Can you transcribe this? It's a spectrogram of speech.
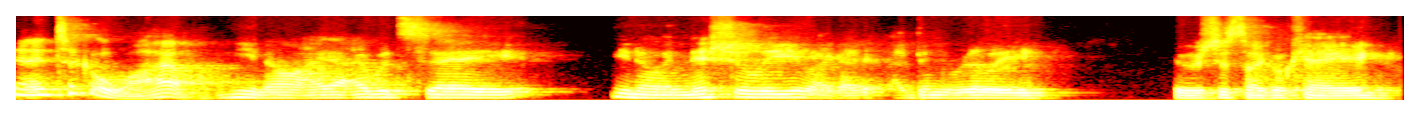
And it took a while. You know, I, I would say, you know, initially, like I, I didn't really, it was just like, okay,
